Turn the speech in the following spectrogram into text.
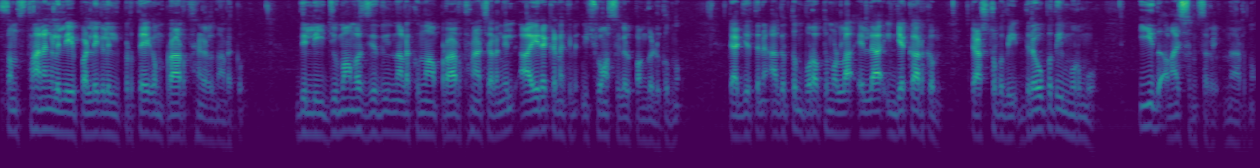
സംസ്ഥാനങ്ങളിലെ പള്ളികളിൽ പ്രത്യേകം പ്രാർത്ഥനകൾ നടക്കും. ദില്ലി ജുമാ മസ്ജിദിൽ നടക്കുന്ന പ്രാർത്ഥനാ ചടങ്ങിൽ ആയിരക്കണക്കിന് വിശ്വാസികൾ പങ്കെടുക്കുന്നു. രാജ്യത്തിന് അകത്തും പുറത്തുമുള്ള എല്ലാ ഇന്ത്യക്കാർക്കും രാഷ്ട്രപതി ദ്രൗപദി മുർമു ഈദ് ആശംസകൾ നേർന്നു.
